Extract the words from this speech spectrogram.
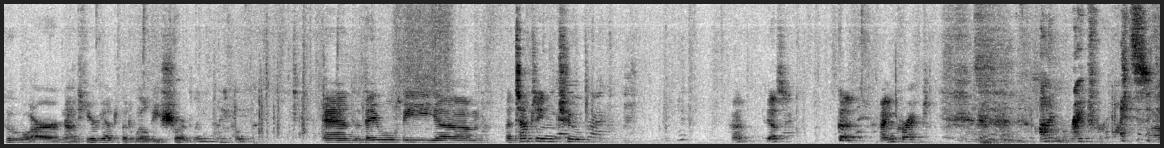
who are not here yet, but will be shortly, I hope. And they will be um, attempting to. Huh? Yes? Good. I'm correct. I'm right for once.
